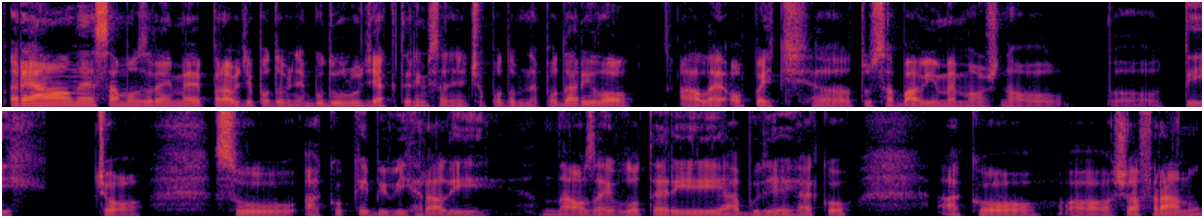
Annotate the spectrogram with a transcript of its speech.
reálne, samozrejme, pravdepodobne budú ľudia, ktorým sa niečo podobné podarilo, ale opäť e, tu sa bavíme možno o tých, čo sú ako keby vyhrali naozaj v lotérii a bude ich ako, ako e, šafránu.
